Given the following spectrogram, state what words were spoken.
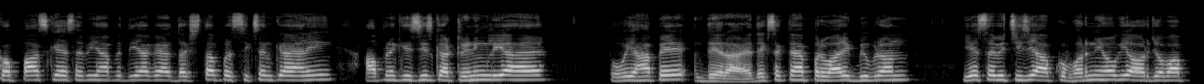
कब पास किया है, सभी यहाँ पे दिया गया। दक्षता प्रशिक्षण क्या यानी आपने किसी चीज़ का ट्रेनिंग लिया है तो वो यहाँ पे दे रहा है। देख सकते हैं आप, पारिवारिक विवरण, ये सभी चीज़ें आपको भरनी होगी और जब आप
